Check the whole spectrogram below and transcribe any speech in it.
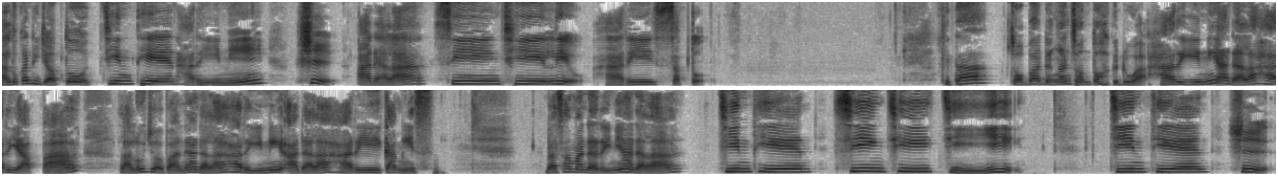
lalu kan dijawab tuh 今天 hari ini shi adalah 星期六 hari Sabtu kita Coba dengan contoh kedua. Hari ini adalah hari apa? Lalu jawabannya adalah hari ini adalah hari Kamis. Bahasa Mandarinnya adalah 今天星期几？今天是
